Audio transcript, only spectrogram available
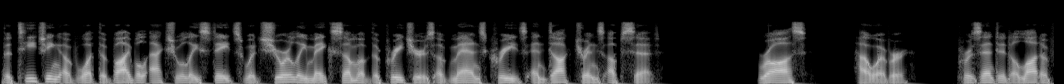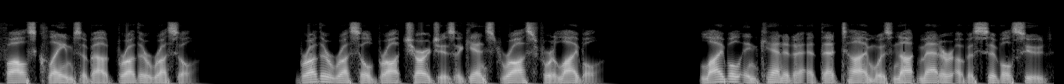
The teaching of what the Bible actually states would surely make some of the preachers of man's creeds and doctrines upset. Ross, however, presented a lot of false claims about Brother Russell. Brother Russell brought charges against Ross for libel. Libel in Canada at that time was not matter of a civil suit.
